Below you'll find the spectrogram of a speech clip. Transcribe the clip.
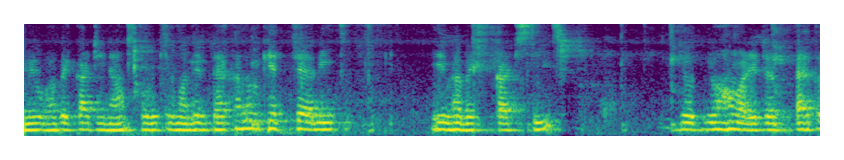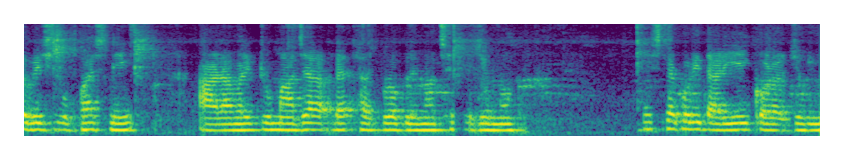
আমি ওভাবে কাটি না। তবে তোমাদের দেখানোর ক্ষেত্রে আমি এইভাবে কাটছি। যদিও আমার এটা এত বেশি অভ্যাস নেই, আর আমার একটু মাজা ব্যথার প্রবলেম আছে, সেজন্য চেষ্টা করি দাঁড়িয়েই করার জন্য।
